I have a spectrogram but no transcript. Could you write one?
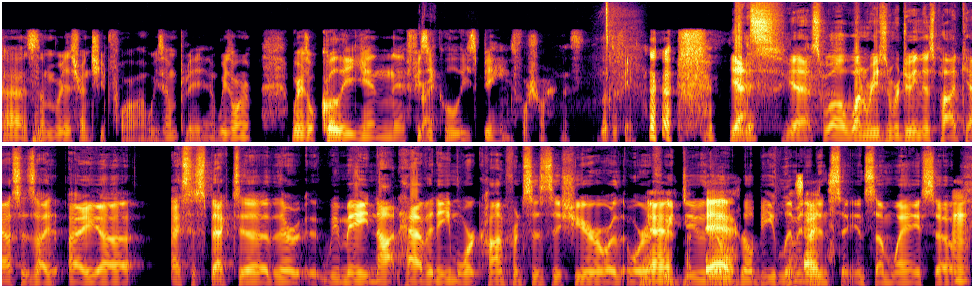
uh, some relationship for with employee, with our with our colleague and physical right. speaking for sure. That's that's the thing. yes. Yes. Well, one reason we're doing this podcast is I I. Uh, I suspect uh, there we may not have any more conferences this year, or or yeah. if we do, yeah. they'll, they'll, be limited in in some way. So mm.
